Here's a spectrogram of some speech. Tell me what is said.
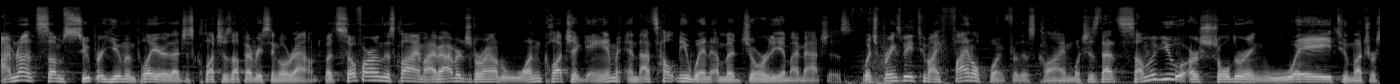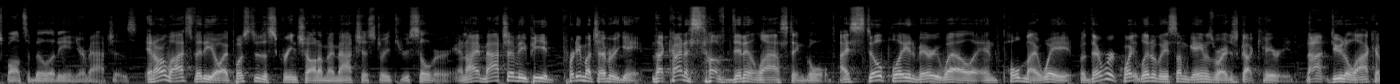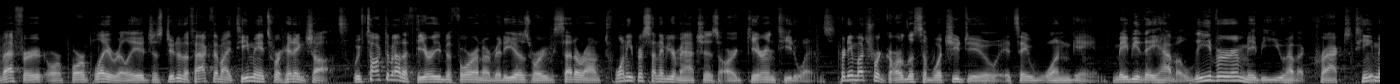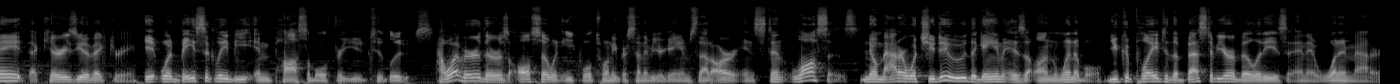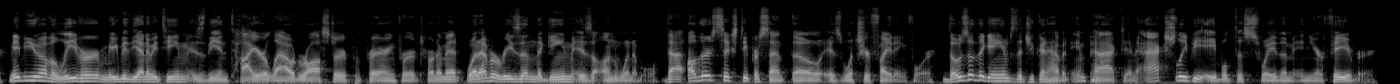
I'm not some superhuman player that just clutches up every single round, but so far in this climb, I've averaged around one clutch a game, and that's helped me win a majority of my matches. Which brings me to my final point for this climb, which is that some of you are shouldering way too much responsibility in your matches. In our last video, I posted a screenshot of my match history through silver, and I match MVP'd pretty much every game. That kind of stuff didn't last in gold. I still played very well and pulled my weight, but there were quite literally some games where I just got carried. Not due to lack of effort or poor play really, just due to the fact that my teammates were hitting shots. We've talked about a theory before in our videos where we've said around 20% of your matches are guaranteed wins. Pretty much regardless of what you do, it's a one game. Maybe they have a leaver, maybe you have a cracked teammate that carries you to victory. It would basically be impossible for you to lose. However, there is also an equal 20% of your games that are instant losses. No matter what you do, the game is unwinnable. You could play to the best of your abilities and it wouldn't matter. Maybe you have a leaver, maybe the enemy team is the entire loud roster preparing for a tournament. Whatever reason, the game is unwinnable. That other 60% though is what you're fighting for. Those are the games that you can have an impact and actually be able to sway them in your favor.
